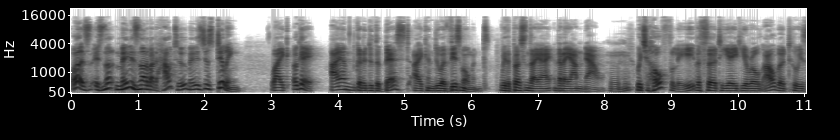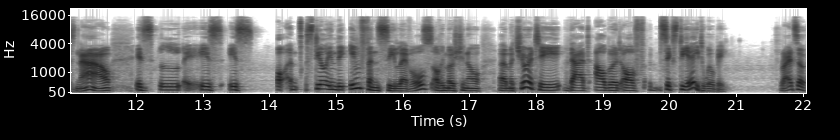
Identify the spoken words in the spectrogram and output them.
Well, it's, it's not. Maybe it's not about how to. Maybe it's just dealing. Like, okay, I am going to do the best I can do at this moment with the person that I that I am now. Which hopefully the 38 year old Albert, who is now, is is is uh, still in the infancy levels of emotional uh, maturity that Albert of 68 will be. Right. So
